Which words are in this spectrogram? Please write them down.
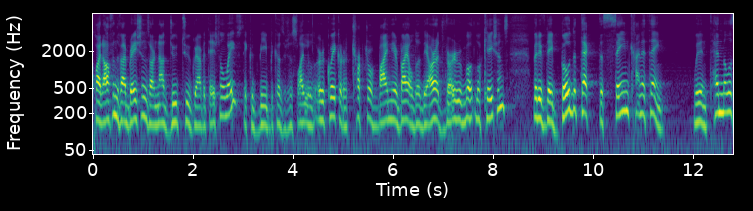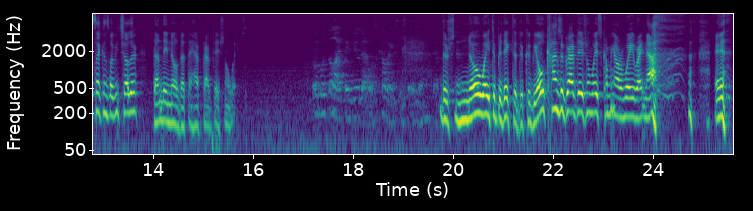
Quite often, the vibrations are not due to gravitational waves. They could be because there's a slight little earthquake or a truck drove by nearby, although they are at very remote locations. But if they both detect the same kind of thing within 10 milliseconds of each other, then they know that they have gravitational waves. It wasn't like they knew that was coming. There's no way to predict it. There could be all kinds of gravitational waves coming our way right now. and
